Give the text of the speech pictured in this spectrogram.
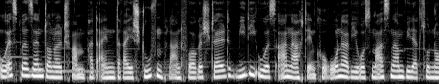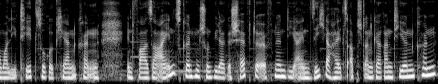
US-Präsident Donald Trump hat einen Drei-Stufen-Plan vorgestellt, wie die USA nach den Coronavirus-Maßnahmen wieder zur Normalität zurückkehren können. In Phase Phase 1 könnten schon wieder Geschäfte öffnen, die einen Sicherheitsabstand garantieren können.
